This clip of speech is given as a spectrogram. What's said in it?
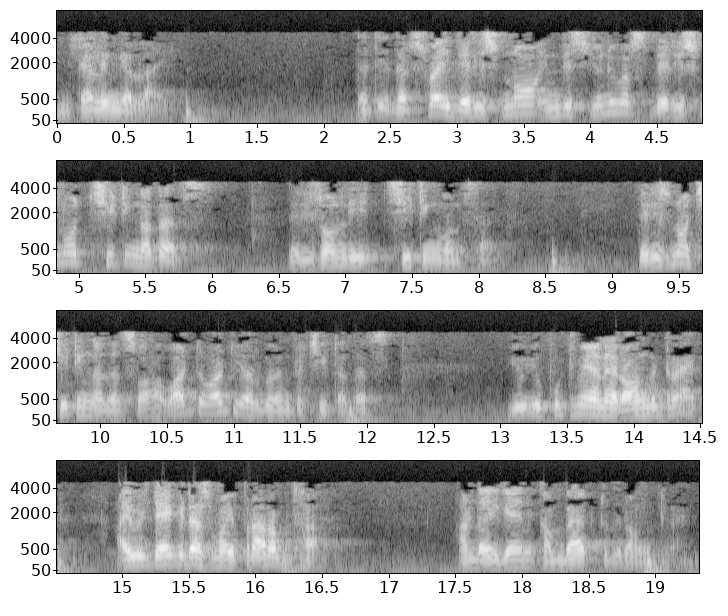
in telling a lie. That is, that's why there is no, in this universe, there is no cheating others. There is only cheating oneself. There is no cheating others. So what, what you are going to cheat others? You, you put me on a wrong track. I will take it as my prarabdha and again come back to the wrong track.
